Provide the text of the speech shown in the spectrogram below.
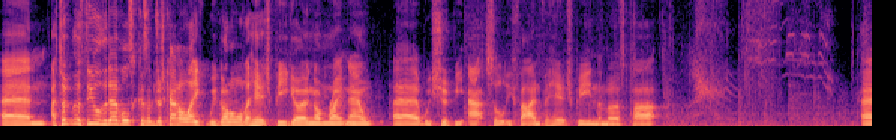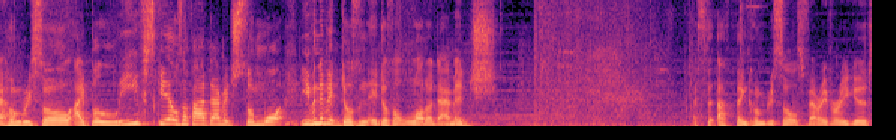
Um, I took the Steal the Devils because I'm just kind of like, we've got a lot of HP going on right now. Uh, we should be absolutely fine for HP in the most part. Uh, Hungry Soul, I believe scales off our damage somewhat. Even if it doesn't, it does a lot of damage. I, th I think Hungry Soul's very, very good.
